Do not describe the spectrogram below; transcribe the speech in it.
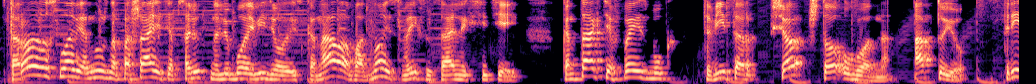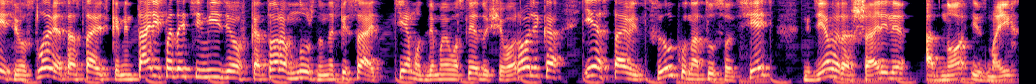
Второе условие, нужно пошарить абсолютно любое видео из канала в одной из своих социальных сетей. ВКонтакте, Facebook, Twitter, все что угодно. Up to you. Третье условие это оставить комментарий под этим видео, в котором нужно написать тему для моего следующего ролика и оставить ссылку на ту соцсеть, где вы расшарили одно из моих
